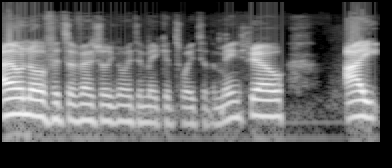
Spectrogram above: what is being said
I don't know if it's eventually going to make its way to the main show. I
